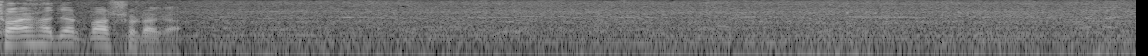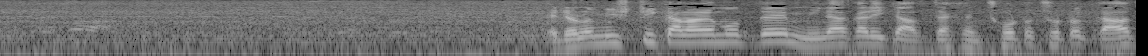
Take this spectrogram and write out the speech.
ছয় হাজার পাঁচশো টাকা। এটা হলো মিষ্টি কালারের মধ্যে মিনাকারি কাজ। দেখেন ছোট ছোট কাজ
